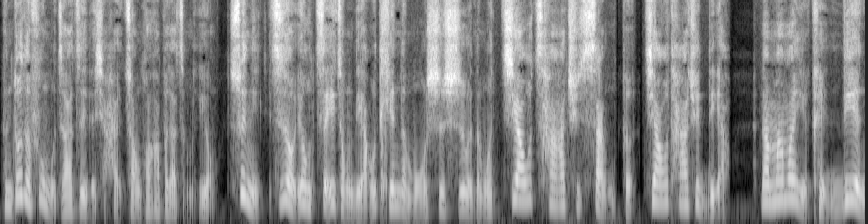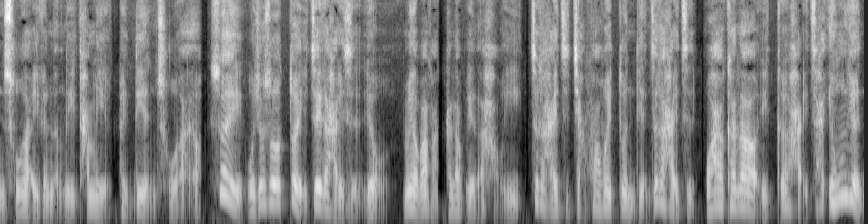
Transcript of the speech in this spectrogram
很多的父母知道自己的小孩状况，他不知道怎么用，所以你只有用这一种聊天的模式、思维的模式，交叉去上课，教他去聊。那妈妈也可以练出来一个能力，他们也可以练出来哦。所以我就说，对这个孩子有没有办法看到别人的好意，这个孩子讲话会顿点，这个孩子我还有看到一个孩子，他永远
